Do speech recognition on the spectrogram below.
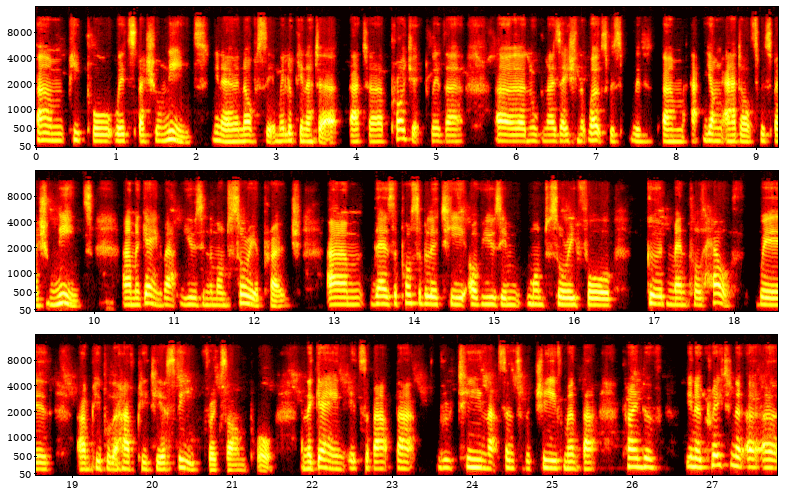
um, people with special needs, you know, and obviously, and we're looking at a at a project with a, uh, an organisation that works with with um, young adults with special needs. Um, again, about using the Montessori approach. Um, there's a possibility of using Montessori for good mental health with um, people that have PTSD, for example. And again, it's about that routine, that sense of achievement, that kind of you know creating a, a, a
